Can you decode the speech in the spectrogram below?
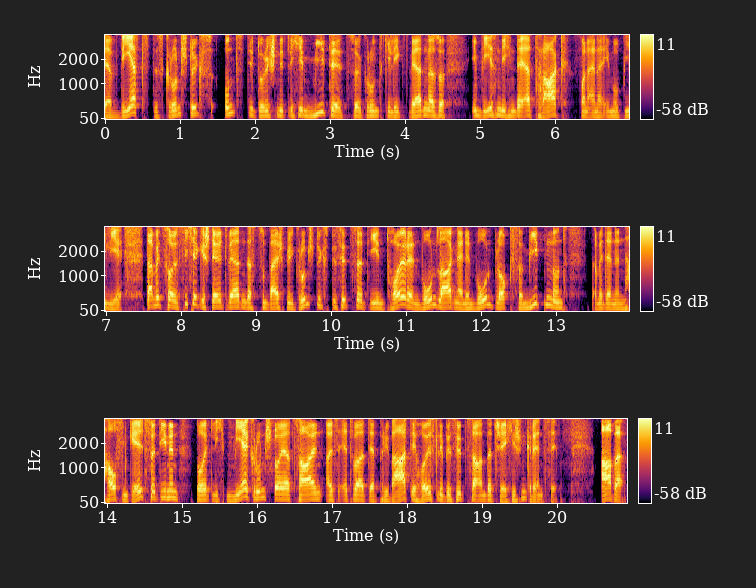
der Wert des Grundstücks und die durchschnittliche Miete zur Grund gelegt werden, also im Wesentlichen der Ertrag von einer Immobilie. Damit soll sichergestellt werden, dass zum Beispiel Grundstücksbesitzer, die in teuren Wohnlagen einen Wohnblock vermieten und damit einen Haufen Geld verdienen, deutlich mehr Grundsteuer zahlen als etwa der private Häuslebesitzer an der tschechischen Grenze. Aber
